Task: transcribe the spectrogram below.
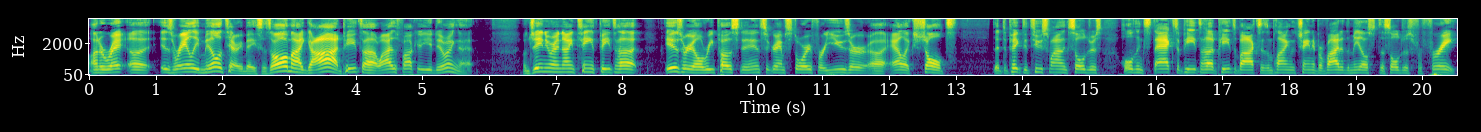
on uh, Israeli military bases. Oh my God, Pizza Hut, why the fuck are you doing that? On January 19th, Pizza Hut Israel reposted an Instagram story for user uh, Alex Schultz that depicted two smiling soldiers holding stacks of Pizza Hut pizza boxes, implying the chain had provided the meals to the soldiers for free.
